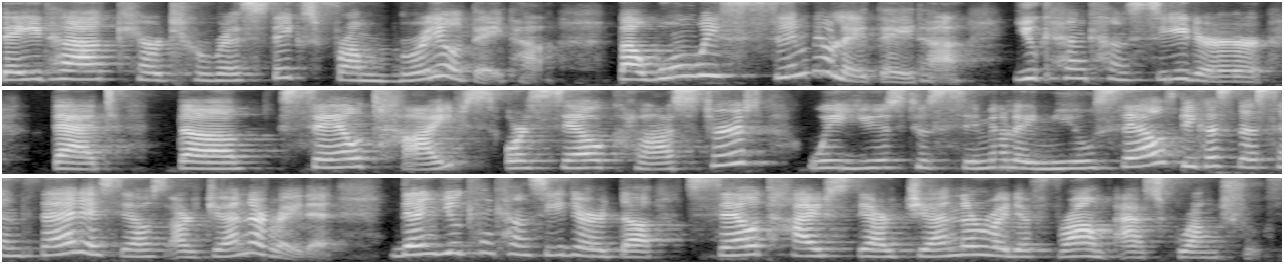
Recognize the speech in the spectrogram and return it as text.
data characteristics from real data. But when we simulate data, you can consider that the cell types or cell clusters we use to simulate new cells because the synthetic cells are generated. Then you can consider the cell types they are generated from as ground truth.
